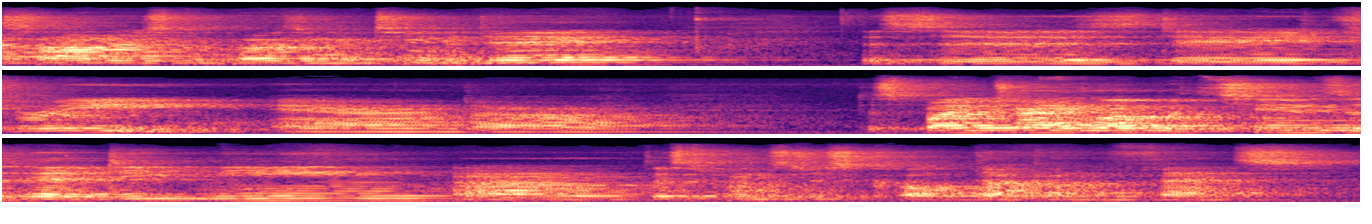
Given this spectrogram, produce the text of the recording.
Matt Saunders composing a tune a day. This is day three, and uh, despite trying to come up with tunes that had deep meaning, um, this one's just called Duck on the Fence.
